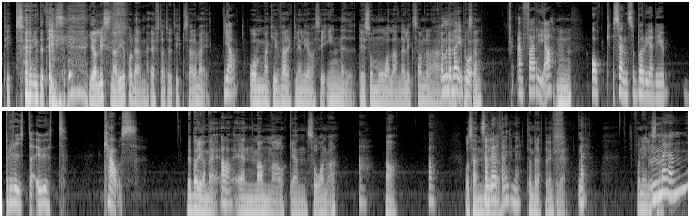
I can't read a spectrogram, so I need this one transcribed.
Tips, inte tips. Jag lyssnade ju på den efter att du tipsade mig. Ja, Och man kan ju verkligen leva sig in i, det är så målande liksom den här Ja, men de är ju på- en färja. Mm. Och sen så börjar det ju bryta ut kaos. Det börjar med Ja. en mamma och en son va? Ja. Ja. Ja. Och sen, Sen blir det- berättar vi inte mer. sen berättar vi inte mer. Nej. Får ni lyssna. Men,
